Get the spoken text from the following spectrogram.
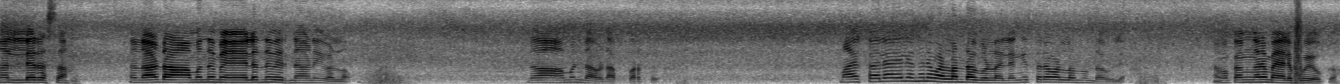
നല്ല രസമാണ് ആ ഡാമിൽ നിന്ന് മേലെ നിന്ന് വരുന്നതാണ് ഈ വെള്ളം. ഡാമുണ്ട് അവിടെ അപ്പുറത്ത്. മഴക്കാലമായാലും എങ്ങനെ വെള്ളം ഉണ്ടാവുള്ളൂ. അല്ലെങ്കിൽ ഇത്ര വെള്ളമൊന്നും ഉണ്ടാവില്ല നമുക്കങ്ങനെ മേലെ പോയി നോക്കാം.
